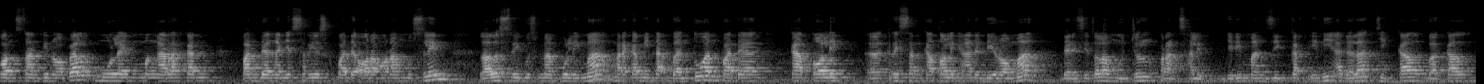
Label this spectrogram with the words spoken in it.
Konstantinopel mulai mengarahkan pandangannya serius kepada orang-orang muslim lalu 1095 mereka minta bantuan pada Katolik eh, Kristen Katolik yang ada di Roma dari situlah muncul perang salib. Jadi Manzikert ini adalah cikal bakal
